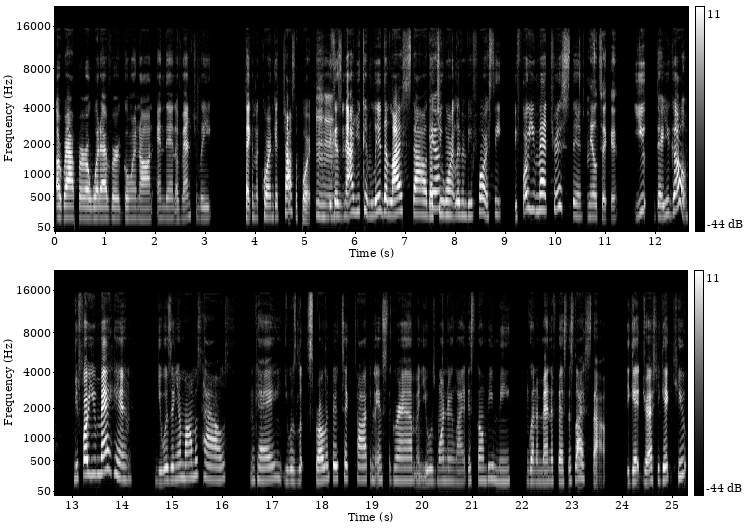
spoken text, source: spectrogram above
a rapper or whatever going on, and then eventually taking the court and get child support. Mhm. Because now you can live the lifestyle that Yeah. you weren't living before. See, before you met Tristan Meal ticket. you there you go. Before you met him, you was in your mama's house, Okay. You was look scrolling through TikTok and Instagram, and you was wondering like, "This gonna be me. I'm gonna manifest this lifestyle." You get dressed, you get cute,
